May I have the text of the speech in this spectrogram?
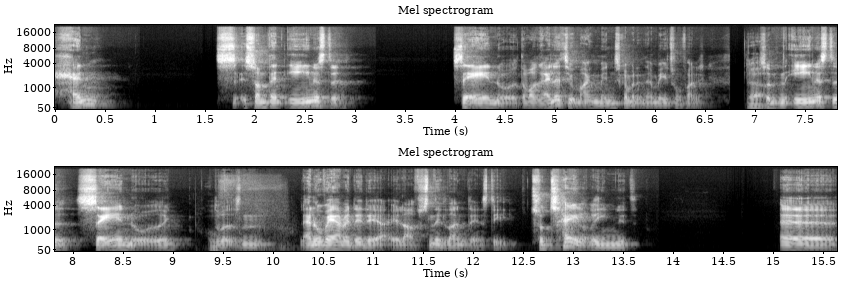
han som den eneste sagde noget. Der var relativt mange mennesker med den her metro, faktisk. Ja. Som den eneste sagde noget, ikke? Du ved, sådan, lad nu være med det der, eller sådan et eller andet den stil. Totalt rimeligt. Øh,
